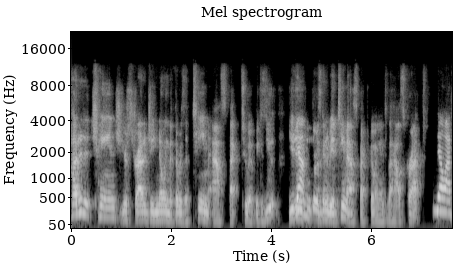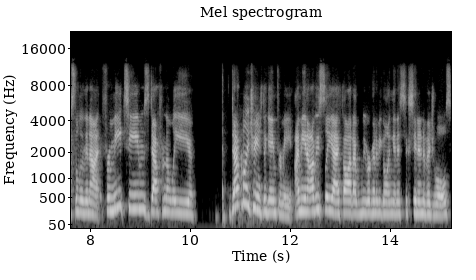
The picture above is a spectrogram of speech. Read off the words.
How did it change your strategy knowing that there was a team aspect to it? Because you you didn't yeah. think there was going to be a team aspect going into the house, correct? No, absolutely not. For me, teams definitely definitely changed the game for me. I mean, obviously, I thought we were going to be going in as 16 individuals.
